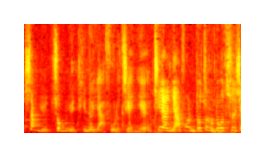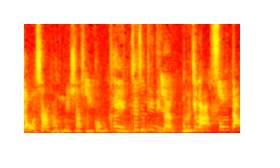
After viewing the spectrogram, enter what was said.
项羽终于听了亚父的建议，既然亚父你都这么多次叫我杀他都没杀成功，可以这次听你的，我们就把它封到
